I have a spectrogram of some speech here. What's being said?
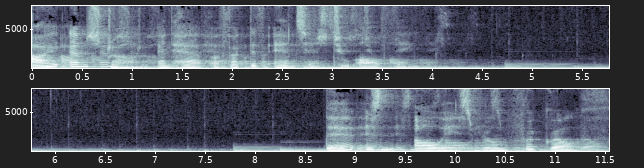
I am strong and have effective answers to all things. There isn't always room for growth.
